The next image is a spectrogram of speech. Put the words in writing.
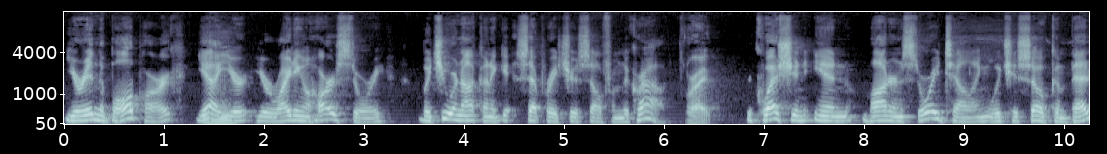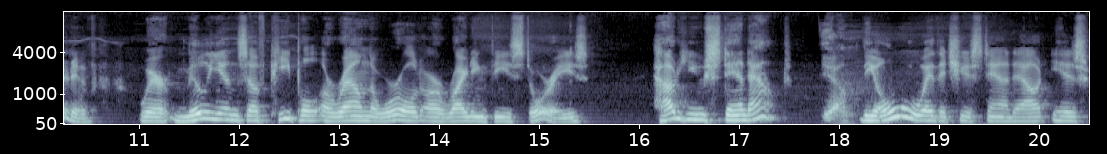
you're in the ballpark. Yeah, mm-hmm. you're you're writing a horror story, but you are not going to get separate yourself from the crowd. Right. the question in modern storytelling, which is so competitive, where millions of people around the world are writing these stories, how do you stand out? Yeah. The only way that you stand out is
